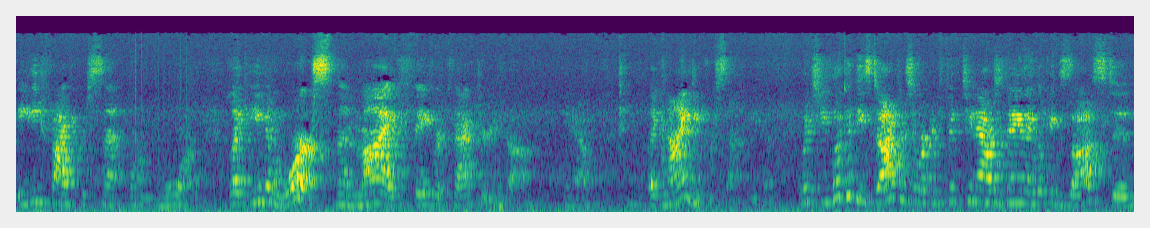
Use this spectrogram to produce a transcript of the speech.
85% or more. Like, even worse than my favorite factory job, you know? Like 90% even. Which you look at these doctors who are working 15 hours a day and they look exhausted.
